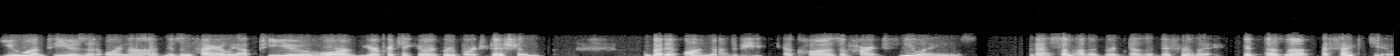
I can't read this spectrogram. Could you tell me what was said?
you want to use it or not is entirely up to you or your particular group or tradition. But it ought not to be a cause of hard feelings that some other group does it differently. It does not affect you.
